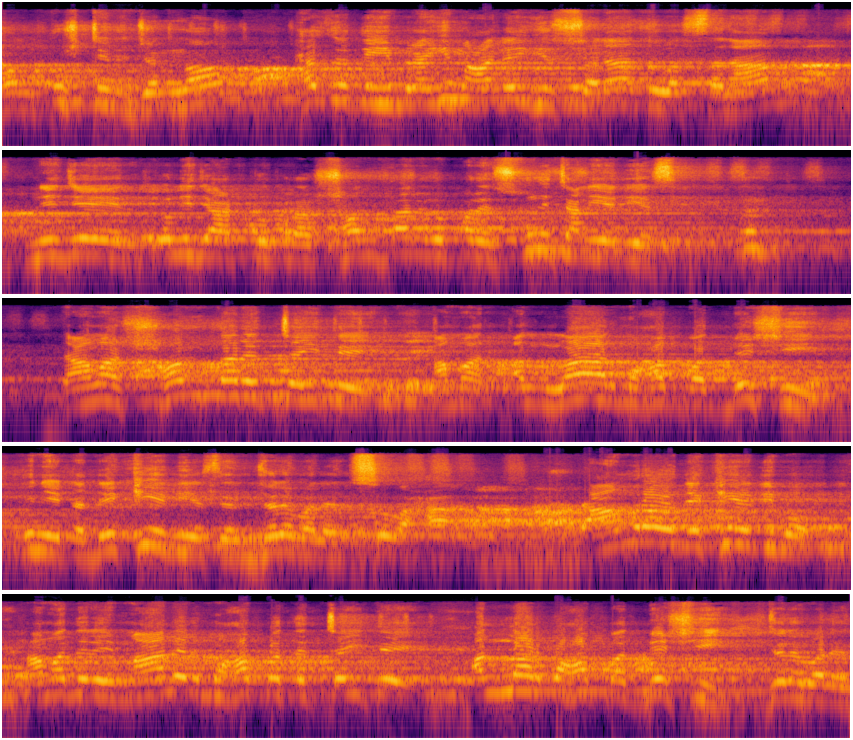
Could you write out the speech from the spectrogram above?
সন্তুষ্টির জন্য হযরত ইব্রাহিম ওয়াস সালাম নিজের কলিজার টুকরা সন্তানের উপরে ছুরি চালিয়ে দিয়েছে। আমার সন্তানের চাইতে আমার আল্লাহর মোহাব্বত বেশি। তিনি এটা দেখিয়ে দিয়েছেন, জোরে বলেন সুবাহা আমরাও দেখিয়ে দিব আমাদের এই মালের মোহাব্বতের চাইতে আল্লাহর মোহাব্বত বেশি। জোরে বলেন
